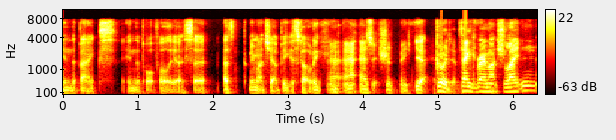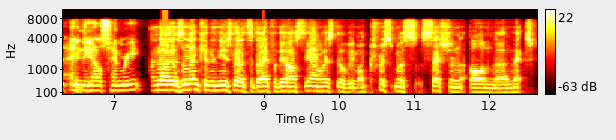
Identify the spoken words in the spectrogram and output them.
in the banks in the portfolio. So that's pretty much our biggest holding. Uh, as it should be. Yeah. Good. Thank you very much, Leighton. Anything else, Henry? No, there's a link in the newsletter today for the Ask the Analyst. There'll be my Christmas session on uh, next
